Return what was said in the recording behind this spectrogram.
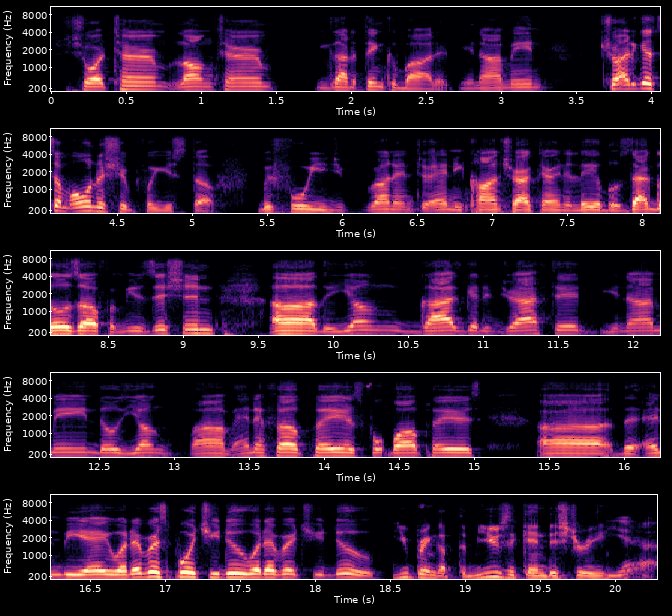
short term, long term. You got to think about it. You know what I mean? try to get some ownership for your stuff before you run into any contract or any labels. That goes out for musician, uh, the young guys getting drafted. You know what I mean? Those young um, NFL players, football players, uh, the NBA, whatever sport you do, whatever it you do. You bring up the music industry. Yeah.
